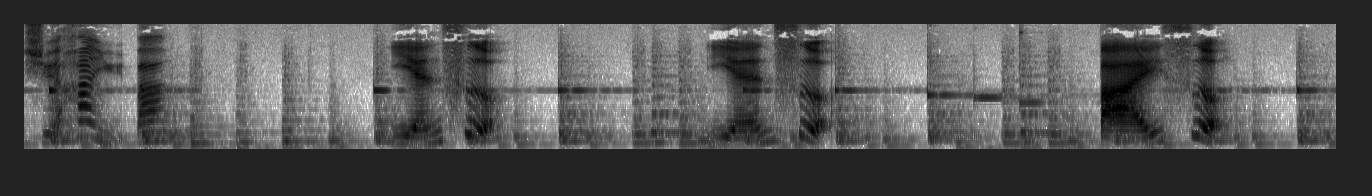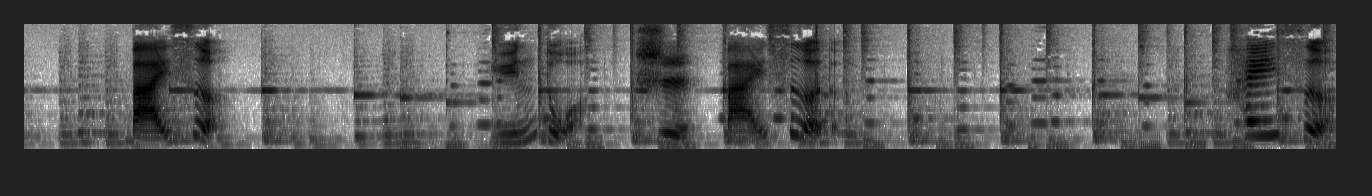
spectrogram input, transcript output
学汉语吧。颜色，颜色，白色，白色，云朵。是。白色的，黑色，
